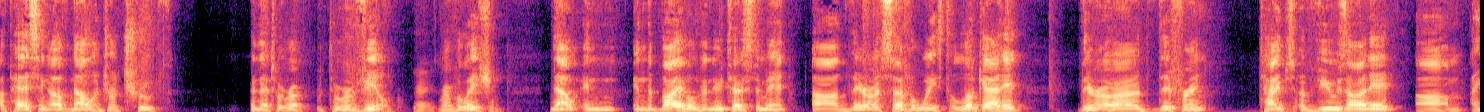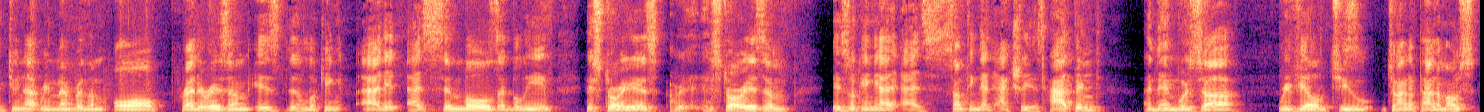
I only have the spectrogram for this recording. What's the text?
a passing of knowledge or truth, and that's what re- to reveal revelation. Now, in in the Bible, the New Testament, uh, there are several ways to look at it. There are different types of views on it. Um, I do not remember them all. Preterism is the looking at it as symbols, I believe. Historias, historism is looking at it as something that actually has happened and then was uh, revealed to John of Patmos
